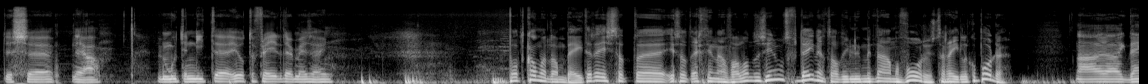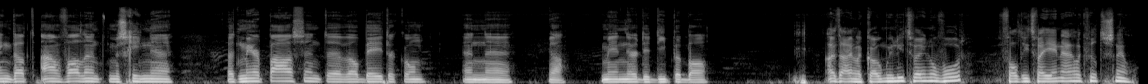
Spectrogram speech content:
Dus eh, ja, we moeten niet eh, heel tevreden ermee zijn. Wat kan er dan beter? Is dat, eh, is dat echt in aanvallende zin? Want verdedigd hadden jullie met name voor rust redelijk op orde. Nou ja, ik denk dat aanvallend misschien eh, het meer passend eh, wel beter kon. En eh, minder de diepe bal. Uiteindelijk komen jullie 2-0 voor. Valt die 2-1 eigenlijk veel te snel?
